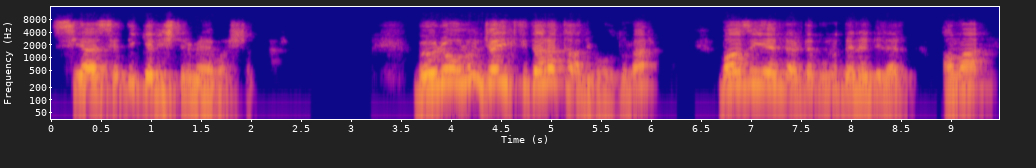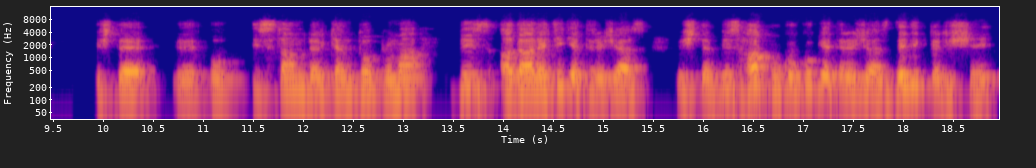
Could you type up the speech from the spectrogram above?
siyaseti geliştirmeye başladılar. Böyle olunca iktidara talip oldular. Bazı yerlerde bunu denediler ama işte e, o İslam derken topluma biz adaleti getireceğiz, işte biz hak hukuku getireceğiz dedikleri şey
